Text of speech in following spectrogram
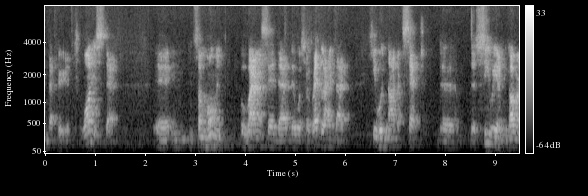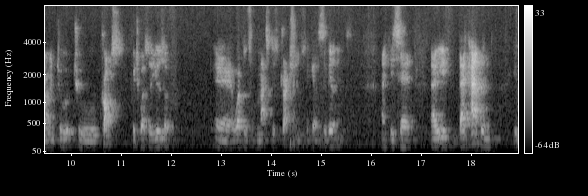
in that period. One is that uh, in, in, some moment, Obama said that there was a red line that he would not accept the, the Syrian government to, to cross, which was the use of uh, weapons of mass destruction against civilians. And he said that if that happened, if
